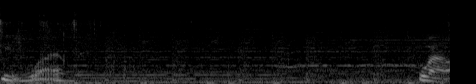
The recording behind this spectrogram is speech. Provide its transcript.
He's wild. Wow.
